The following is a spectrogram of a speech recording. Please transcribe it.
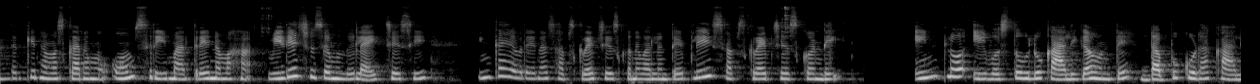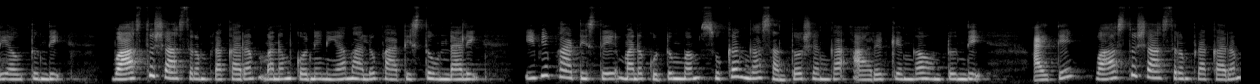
అందరికీ నమస్కారం. ఓం శ్రీ మాత్రే నమ. వీడియో చూసే ముందు లైక్ చేసి ఇంకా ఎవరైనా సబ్స్క్రైబ్ చేసుకునే వాళ్ళుంటే ప్లీజ్ సబ్స్క్రైబ్ చేసుకోండి. ఇంట్లో ఈ వస్తువులు ఖాళీగా ఉంటే డబ్బు కూడా ఖాళీ అవుతుంది. వాస్తు శాస్త్రం ప్రకారం మనం కొన్ని నియమాలు పాటిస్తూ ఉండాలి. ఇవి పాటిస్తే మన కుటుంబం సుఖంగా సంతోషంగా ఆరోగ్యంగా ఉంటుంది. అయితే వాస్తు శాస్త్రం ప్రకారం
